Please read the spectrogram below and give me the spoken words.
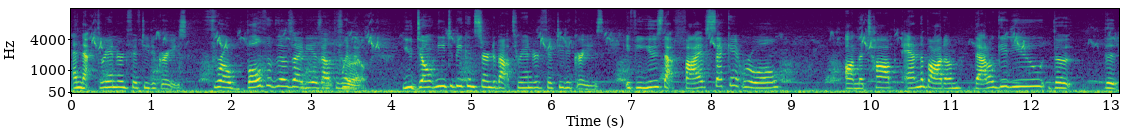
and that 350 degrees. Throw both of those ideas out the window. right. You don't need to be concerned about 350 degrees. If you use that five second rule on the top and the bottom, that'll give you the the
